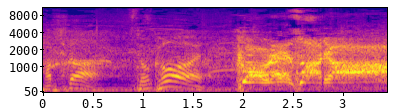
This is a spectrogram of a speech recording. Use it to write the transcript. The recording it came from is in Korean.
갑시다. 스톤콜. 고래사령!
